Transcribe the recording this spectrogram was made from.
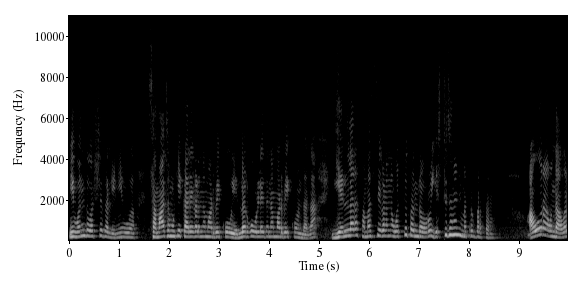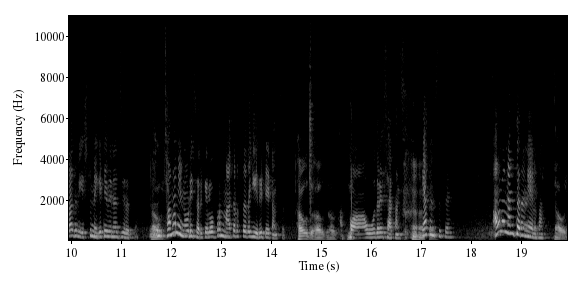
ಈ ಒಂದು ವರ್ಷದಲ್ಲಿ ನೀವು ಸಮಾಜಮುಖಿ ಕಾರ್ಯಗಳನ್ನು ಮಾಡಬೇಕು ಎಲ್ಲರಿಗೂ ಒಳ್ಳೇದನ್ನ ಮಾಡಬೇಕು ಅಂದಾಗ ಎಲ್ಲರ ಸಮಸ್ಯೆಗಳನ್ನು ಒತ್ತು ತಂದವರು ಎಷ್ಟು ಜನ ನಿಮ್ಮ ಹತ್ರಕ್ಕೆ ಬರ್ತಾರೆ? ಅವರ ಒಂದು ಅವರಾದ್ರೆ ಎಷ್ಟು ನೆಗೆಟಿವ್ ಎನರ್ಜಿ ಇರುತ್ತೆ? ಸಾಮಾನ್ಯ ನೋಡಿ ಸರ್ ಕೆಲವೊಬ್ರನ್ನ ಮಾತಾಡಿಸ್ತಾ ಇದ್ದಾಗ ಇರಿಟೇಟ್ ಅನ್ಸುತ್ತೆ. ಹೌದು ಹೌದು ಹೌದು. ಅಪ್ಪ ಹೋದ್ರೆ ಸಾಕನ್ಸುತ್ತೆ ಯಾಕೆ ಅನ್ಸುತ್ತೆ? ಅವನು ನಮ್ ತರನೇ ಅಲ್ವಾ? ಹೌದು.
